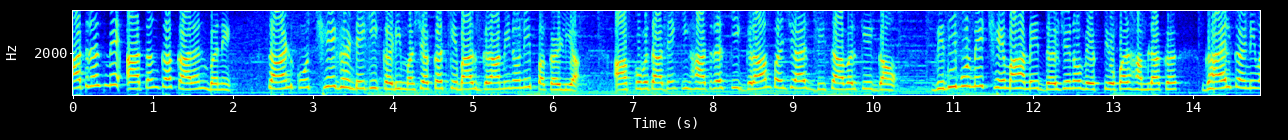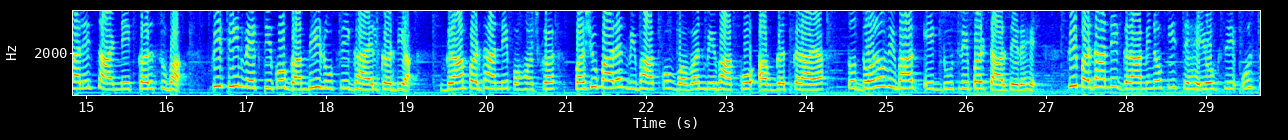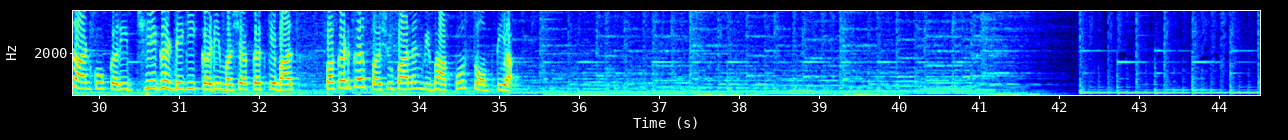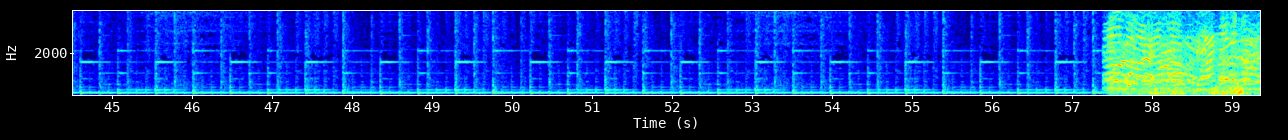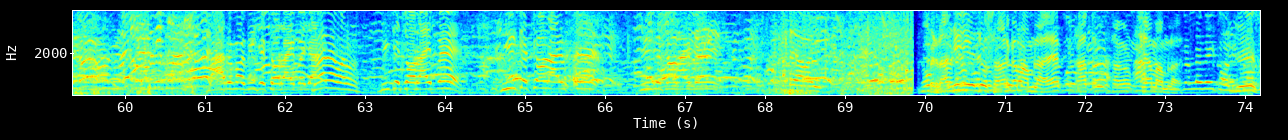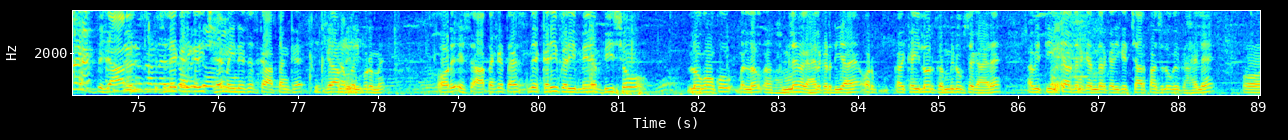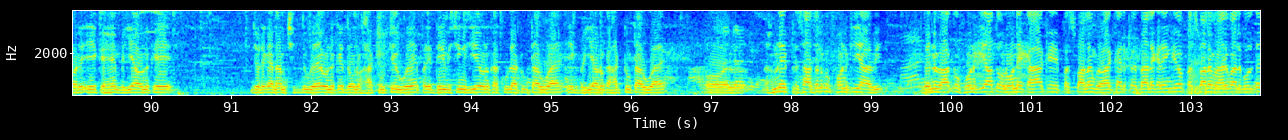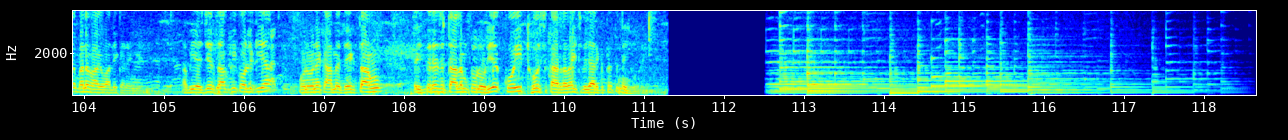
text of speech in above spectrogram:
हाथरस में आतंक का कारण बने। सांड को छह घंटे की कड़ी मशक्कत के बाद ग्रामीणों ने पकड़ लिया। आपको बता दें कि हाथरस की ग्राम पंचायत बिसावर के गाँव, विधिपुर में छह माह में दर्जनों व्यक्तियों पर हमला कर घायल करने वाले सांड ने कल सुबह फिर तीन व्यक्ति को गंभीर रूप से घायल कर दिया। ग्राम प्रधान ने पहुंचकर पशुपालन विभाग को वन विभाग को अवगत कराया तो दोनों विभाग एक दूसरे पर टालते रहे। फिर प्रधान ने ग्रामीणों के सहयोग से उस सांड को करीब छह घंटे की कड़ी मशक्कत के बाद पकड़कर पशुपालन विभाग को सौंप दिया। मैं बीच चौराहे पे जा। रहा हूँ बीच चौराहे पे। बीच चौराहे पे। बीच चौराहे पे। अरे भाई। प्रधान जी ये जो सांड का मामला है आतंक क्या मामला है? ये बाज़ार पिछले करीब करीब छः महीने से इसका आतंक है ग्राम मेदीपुर में। और इस आतंक के तहत इसने करीब करीब मेरे बीसों लोगों को मतलब हमले में घायल कर दिया है और कई लोग गंभीर रूप से घायल हैं। अभी तीन चार दिन के अंदर करीब चार पाँच लोग घायल हैं और एक हैं भैया उनके जो उनका नाम छिद्दू है, उनके दोनों हाथ टूटे हुए हैं, पर देवी सिंह जी है, उनका कूला टूटा हुआ है, एक भैया उनका हाथ टूटा हुआ है, और हमने प्रशासन को फ़ोन किया अभी, वन विभाग को फ़ोन किया तो उन्होंने कहा कि पशुपालन विभाग वाले करेंगे, और पशुपालन विभाग वाले बोलते हैं, वन विभाग वाले करेंगे। अभी एस साहब की कॉल किया, उन्होंने कहा, मैं देखता हूँ, इस तरह से टालम टोल हो रही है, कोई ठोस कार्रवाई इस बाज़ार के प्रति नहीं हो रही।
